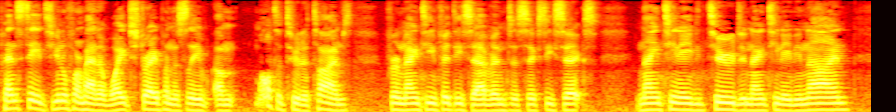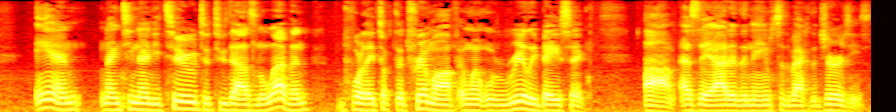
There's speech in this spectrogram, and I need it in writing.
Penn State's uniform had a white stripe on the sleeve a multitude of times from 1957 to 66, 1982 to 1989, and 1992 to 2011 before they took the trim off and went really basic um, as they added the names to the back of the jerseys.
